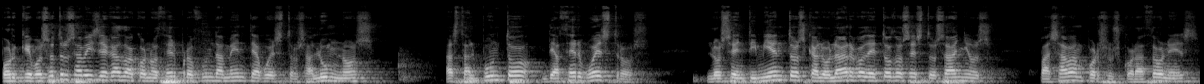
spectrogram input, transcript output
porque vosotros habéis llegado a conocer profundamente a vuestros alumnos, hasta el punto de hacer vuestros los sentimientos que a lo largo de todos estos años pasaban por sus corazones,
